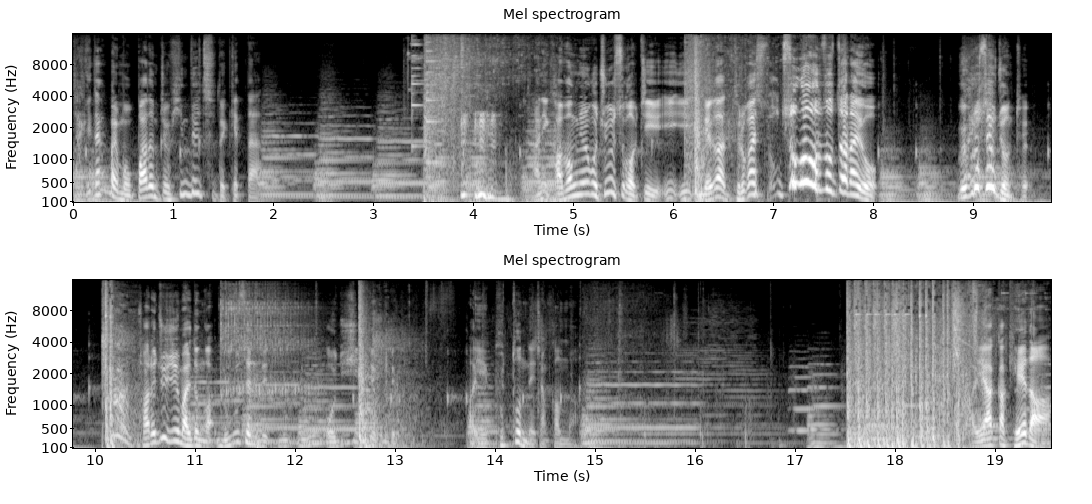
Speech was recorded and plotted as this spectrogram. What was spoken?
자기장발 못 받으면 좀 힘들 수도 있겠다 아니 가방 열고 죽을 수가 없지. 이, 이 내가 들어갈 수, 수가 없었잖아요. 왜 그러세요 저한테? 잘해주지 말던가. 누구세인데 누구 어디신데 근데. 아얘 붙었네 잠깐만. 아얘 아까 걔다.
